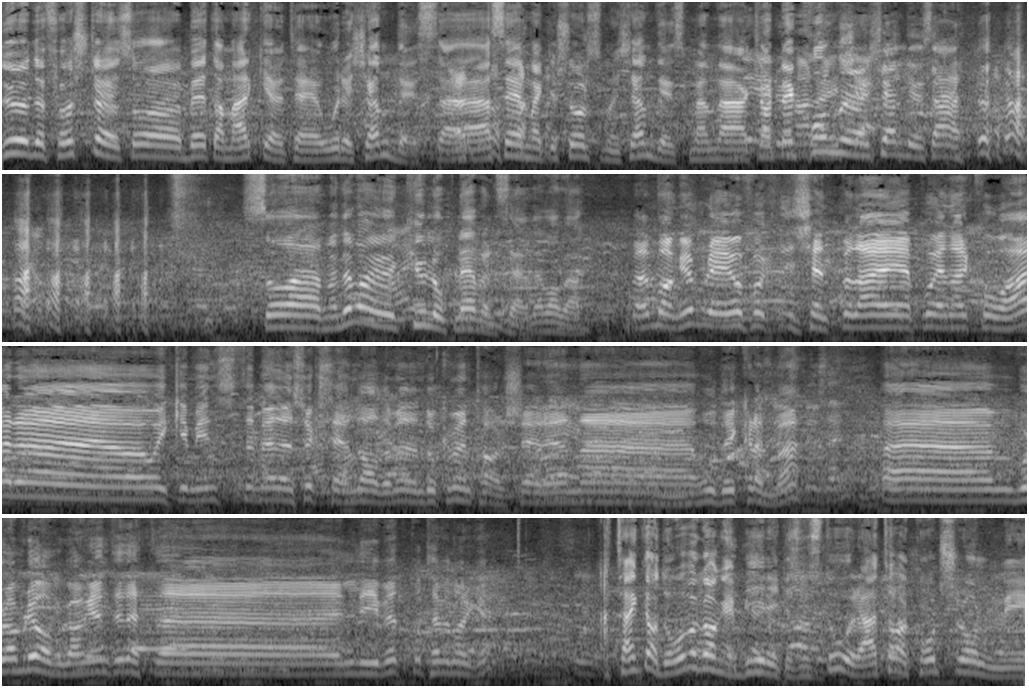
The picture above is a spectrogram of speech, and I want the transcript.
Du, Det første så beit jeg merke til ordet kjendis. Jeg ser meg ikke sjøl som en kjendis, men eh, klart det kom jo en kjendis her. så, eh, men det var jo en kul opplevelse. Det var det. Men mange ble jo faktisk kjent med deg på NRK her, eh, og ikke minst med den suksessen du hadde med den dokumentarserien 'Hodet i klemme'. Eh, Hvordan blir overgangen til dette livet på TV Norge? Jeg tenker at overgangen blir ikke så stor. Jeg tar coachrollen i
